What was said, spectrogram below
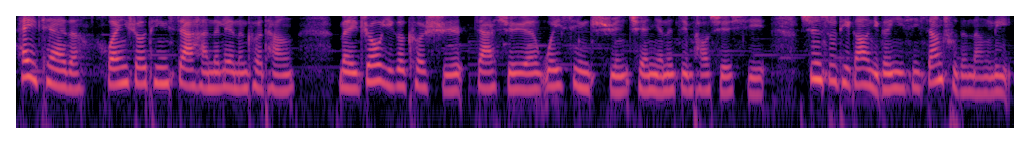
嘿，亲爱的，欢迎收听夏涵的练能课堂，每周一个课时加学员微信群，全年的浸泡学习，迅速提高你跟异性相处的能力，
